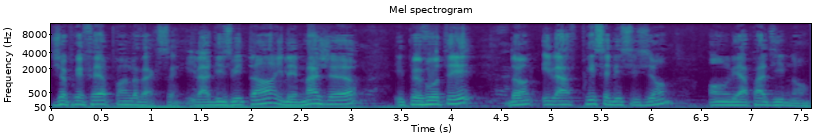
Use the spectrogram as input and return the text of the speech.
Je préfère prendre le vaccin. Il a 18 ans, il est majeur, il peut voter, donc il a pris ses décisions. On ne lui a pas dit non.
